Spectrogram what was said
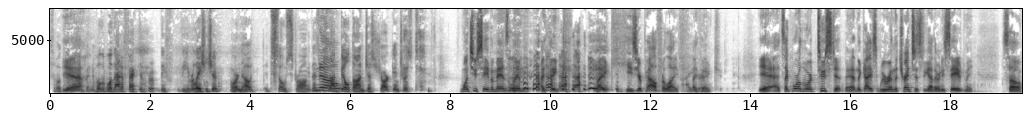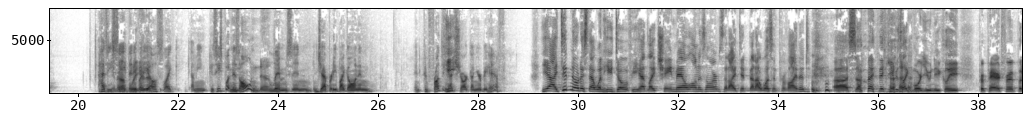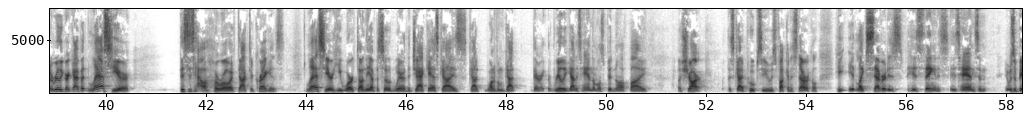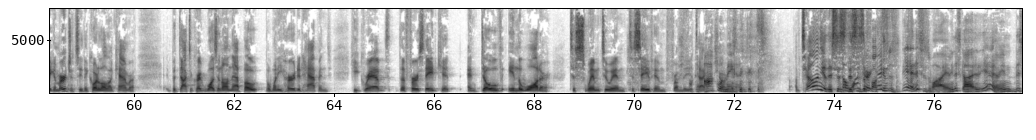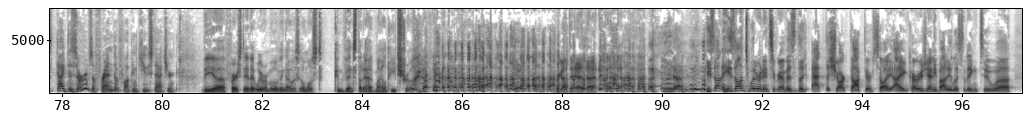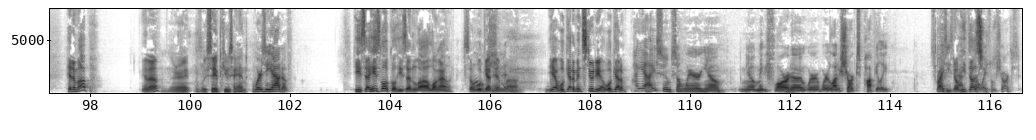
So it could Yeah. happen. Will will that affect the, the the relationship or no? It's so strong. That's, No. It's not built on just shark interests. Once you save a man's limb, I think like he's your pal for life. I, agree. think. Yeah, it's like World War II shit, man. The guys we were in the trenches together, and he saved me. So Has he know, saved you anybody else? Like, I mean, because he's putting his own No. limbs in, in jeopardy by going in and confronting He- that shark on your behalf. Yeah, I did notice that when he dove, he had like chainmail on his arms that I did that I wasn't provided. uh, so I think he was like more uniquely prepared for it. But a really great guy. But last year, this is how heroic Dr. Craig is. Last year, he worked on the episode where the Jackass guys got one of them got their really got his hand almost bitten off by a shark. This guy Poopies, who's fucking hysterical. He it like severed his his thing and his his hands, and it was a big emergency. They caught it all on camera. But Dr. Craig wasn't on that boat. But when he heard it happened, he grabbed the first aid kit and dove in the water to swim to him to save him from the attack. Aquaman. I'm telling you, this is No this is a fucking. This is, yeah, this is why. I mean, this guy. Yeah, I mean, this guy deserves a friend of fucking Q stature. The uh, first day that we were moving, I was almost convinced that I had mild heat stroke. Forgot to add that. he's on he's on Twitter and Instagram as the at the Shark Doctor. So I, I encourage anybody listening to uh, hit him up. You know, All right, we saved Q's hand. Where's he out of? He's uh, he's local. He's in uh, Long Island, so Oh, we'll get him. Uh, yeah, we'll get him in studio. We'll get him. Yeah, I assume somewhere. You know, you know, maybe Florida, where where a lot of sharks populate. Surprised he's No, he far does- away from sharks.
